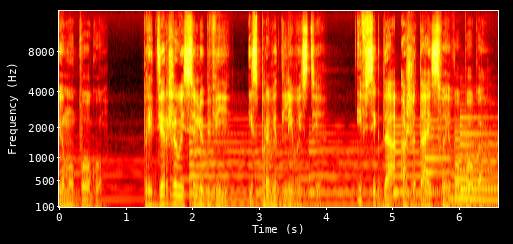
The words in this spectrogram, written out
Своему Богу, придерживайся любви и справедливости и всегда ожидай своего Бога.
